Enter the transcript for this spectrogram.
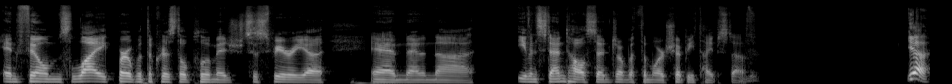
in films like Bird with the Crystal Plumage, Suspiria, and then uh, even Stendhal Syndrome with the more trippy type stuff. Yeah,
